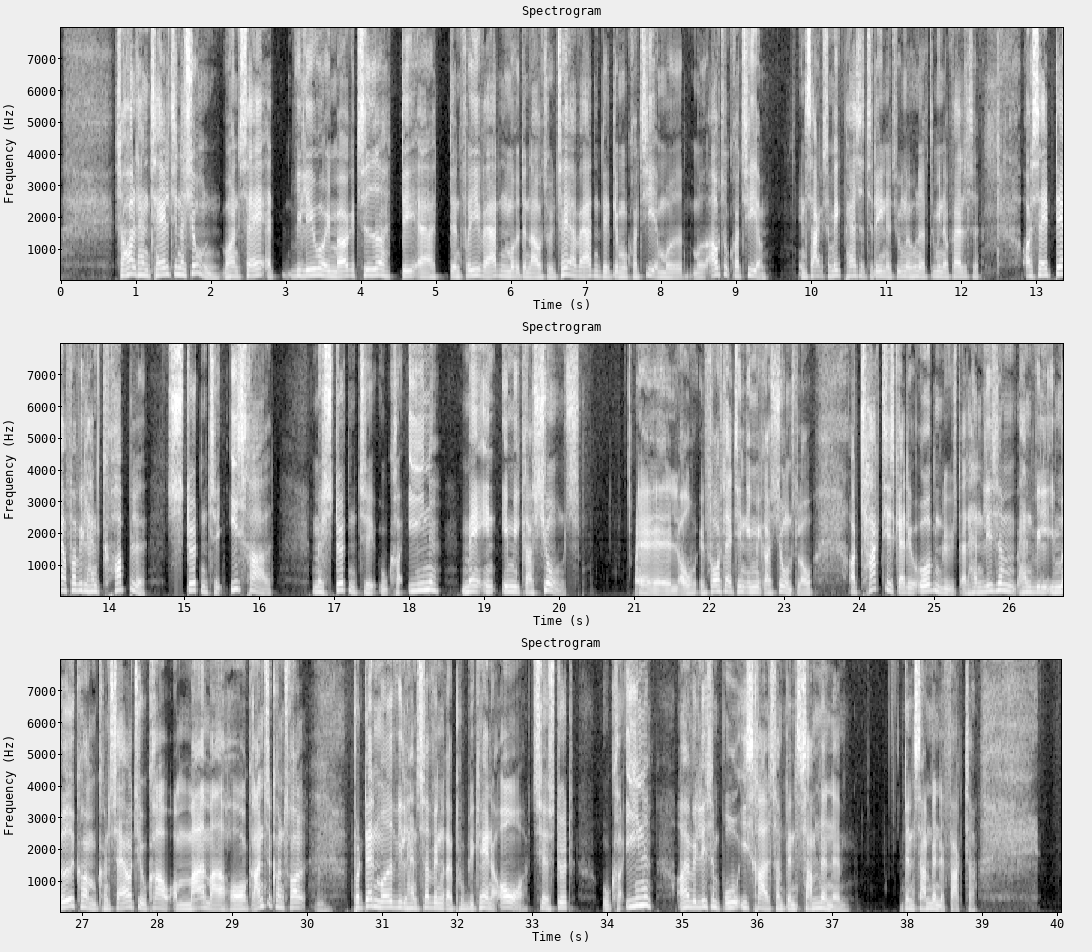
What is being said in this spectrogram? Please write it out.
så holdt han tale til nationen, hvor han sagde, at vi lever i mørke tider. Det er den frie verden mod den autoritære verden. Det er demokratier mod, mod autokratier. En sang, som ikke passede til det 21. århundrede efter min opfattelse. Og sagde, at derfor ville han koble støtten til Israel med støtten til Ukraine med en immigrations øh, lov, et forslag til en immigrationslov. Og taktisk er det jo åbenlyst, at han ligesom han ville imødekomme konservative krav om meget, meget hård grænsekontrol. Mm. På den måde ville han så vinde republikaner over til at støtte Ukraine, og han vil ligesom bruge Israel som den samlende, den samlende faktor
